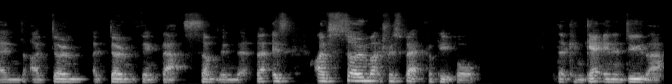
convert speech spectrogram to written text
and I don't I don't think that's something that that is. I've so much respect for people that can get in and do that.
